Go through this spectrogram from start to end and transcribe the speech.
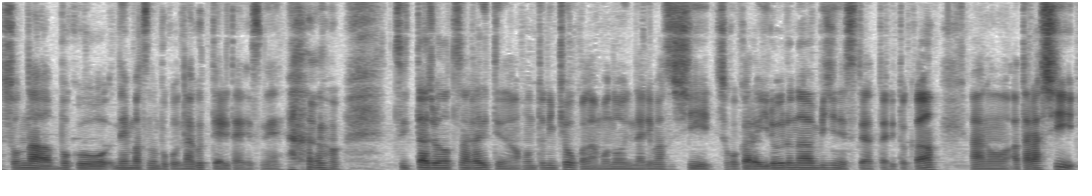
そんな僕を年末の僕を殴ってやりたいですね。ツイッター上のつながりっていうのは本当に強固なものになりますしそこからいろいろなビジネスであったりとかあの新しい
